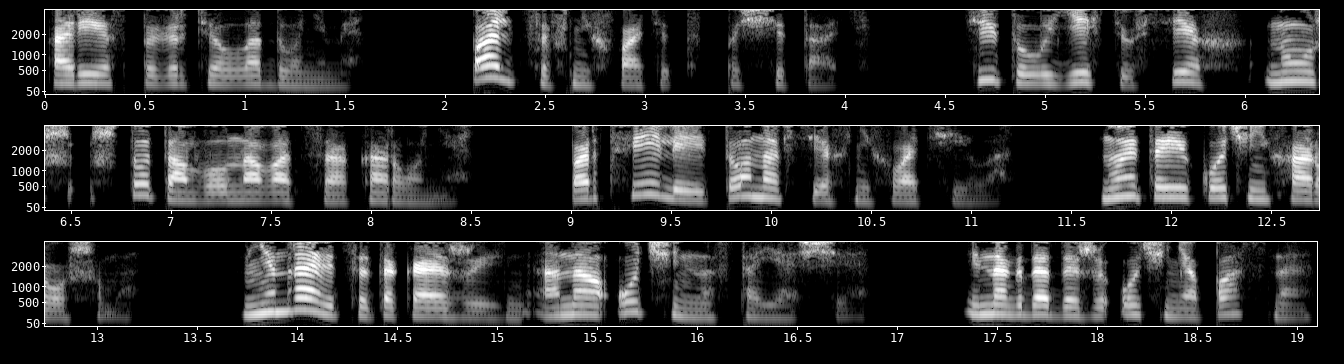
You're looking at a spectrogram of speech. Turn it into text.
Арес повертел ладонями. Пальцев не хватит посчитать. Титулы есть у всех, ну уж что там волноваться о короне. Портфелей то на всех не хватило. Но это и к очень хорошему. Мне нравится такая жизнь, она очень настоящая. Иногда даже очень опасная,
